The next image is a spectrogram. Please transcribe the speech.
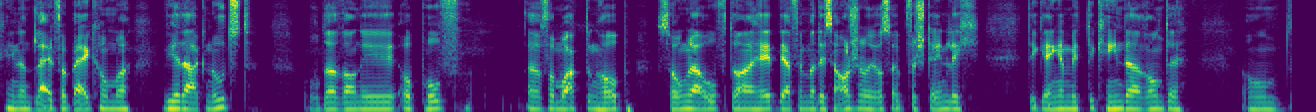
können Leute vorbeikommen, wird auch genutzt. Oder wenn ich ab Hof äh, Vermarktung habe, sagen auch oft, da, hey, darf ich mir das anschauen? Ja, selbstverständlich. Die gehen mit den Kindern eine Runde und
